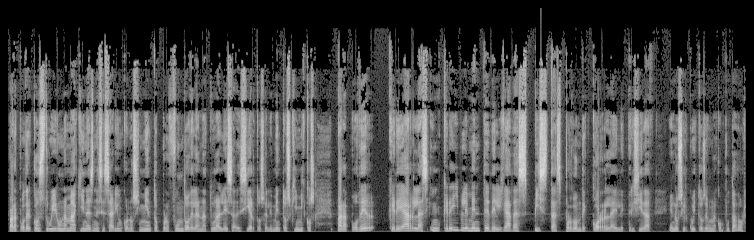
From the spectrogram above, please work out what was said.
Para poder construir una máquina es necesario un conocimiento profundo de la naturaleza de ciertos elementos químicos para poder crear las increíblemente delgadas pistas por donde corre la electricidad en los circuitos de una computadora.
